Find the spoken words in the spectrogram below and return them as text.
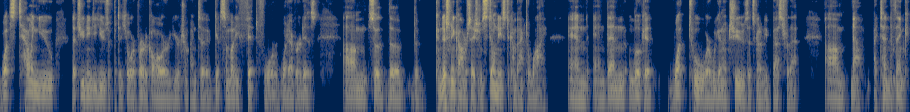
what's telling you that you need to use a particular protocol or you're trying to get somebody fit for whatever it is. Um, so the the conditioning conversation still needs to come back to why, and and then look at what tool are we going to choose that's going to be best for that. Um, now, I tend to think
